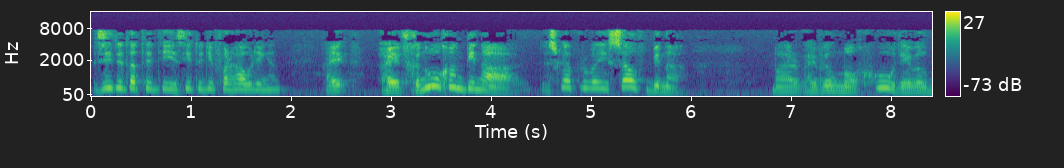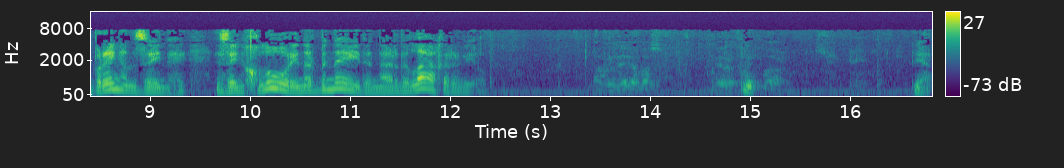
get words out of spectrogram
Ziet u, dat, die, ziet u die verhoudingen? Hij, hij heeft genoeg aan Bina. De schepper wil zelf Bina. Maar hij wil mal goed, hij wil brengen zijn, zijn glorie naar beneden, naar de lagere wereld. Maar Lea was heel vruchtbaar. Ja,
